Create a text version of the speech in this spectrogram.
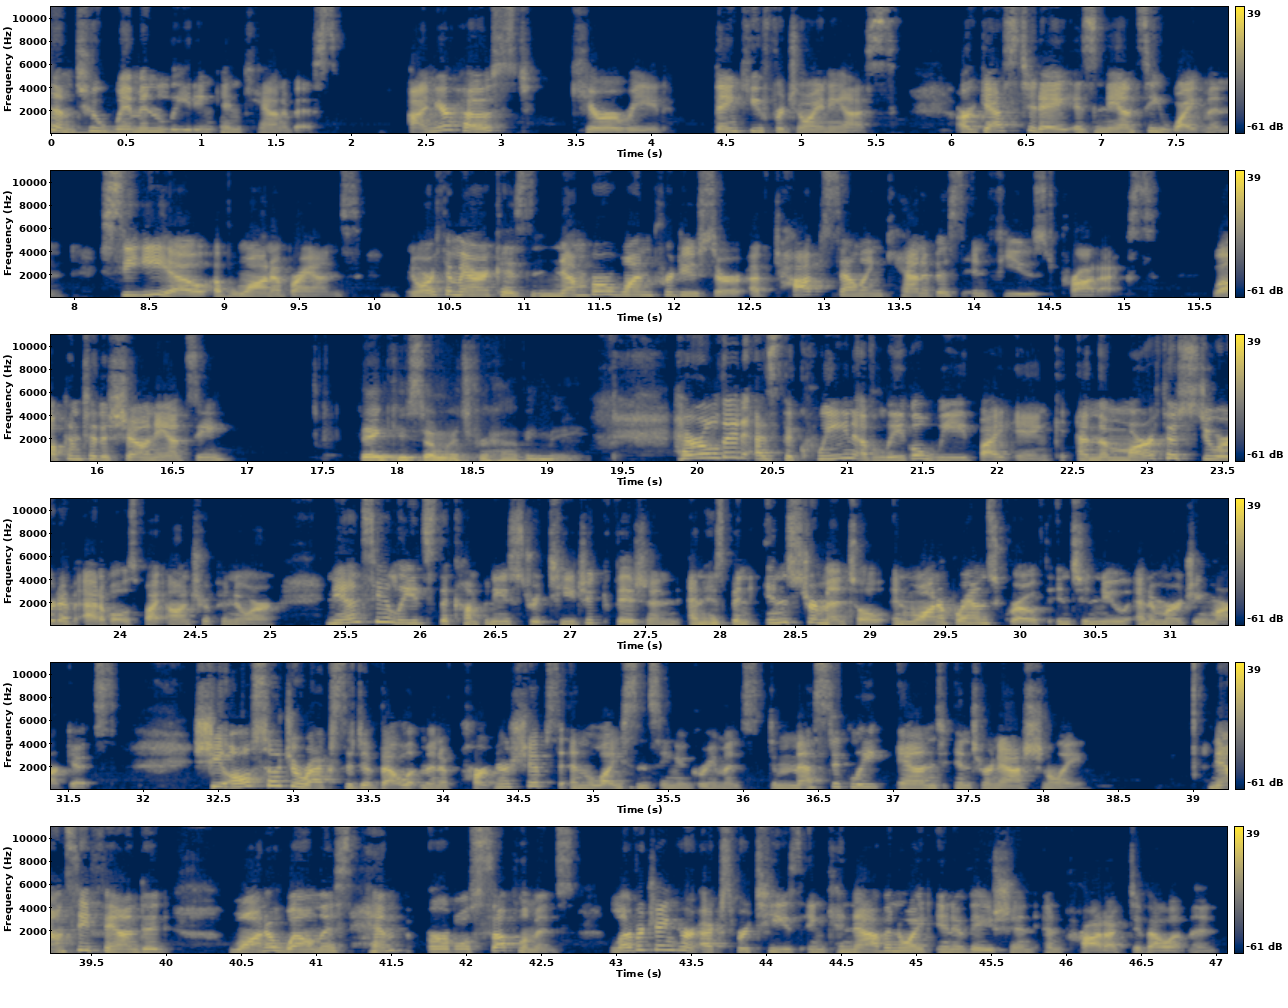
welcome to Women Leading in Cannabis. I'm your host, Kira Reed. Thank you for joining us. Our guest today is Nancy Whiteman, CEO of Wana Brands, North America's number one producer of top selling cannabis infused products. Welcome to the show, Nancy. Thank you so much for having me. Heralded as the queen of legal weed by Inc. and the Martha Stewart of edibles by Entrepreneur, Nancy leads the company's strategic vision and has been instrumental in Wana Brand's growth into new and emerging markets. She also directs the development of partnerships and licensing agreements domestically and internationally. Nancy founded Wana Wellness Hemp Herbal Supplements, leveraging her expertise in cannabinoid innovation and product development.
